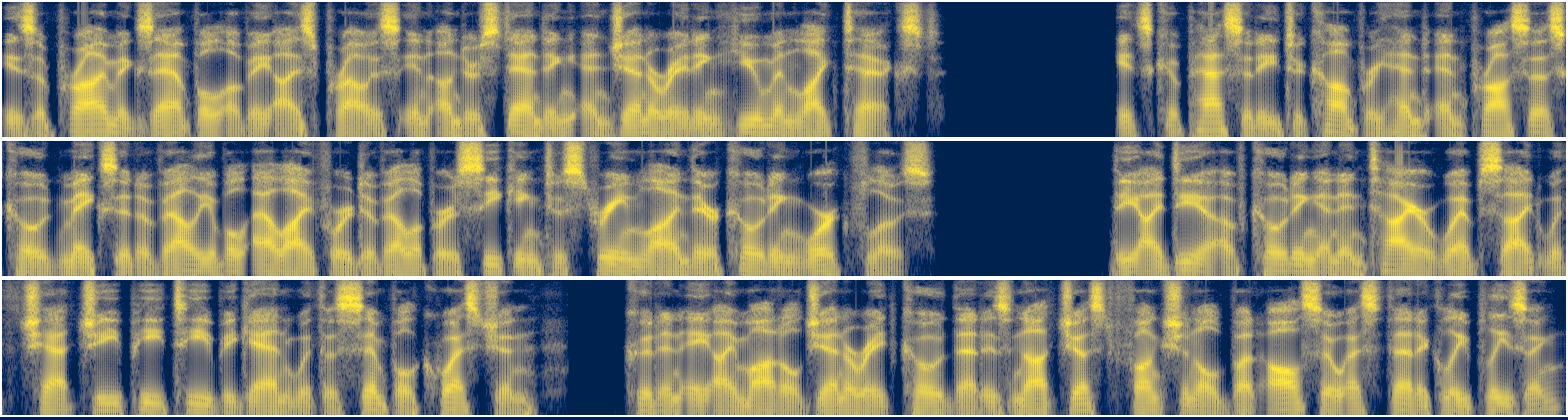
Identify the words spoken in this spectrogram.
is a prime example of AI's prowess in understanding and generating human-like text. Its capacity to comprehend and process code makes it a valuable ally for developers seeking to streamline their coding workflows. The idea of coding an entire website with ChatGPT began with a simple question, could an AI model generate code that is not just functional but also aesthetically pleasing?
